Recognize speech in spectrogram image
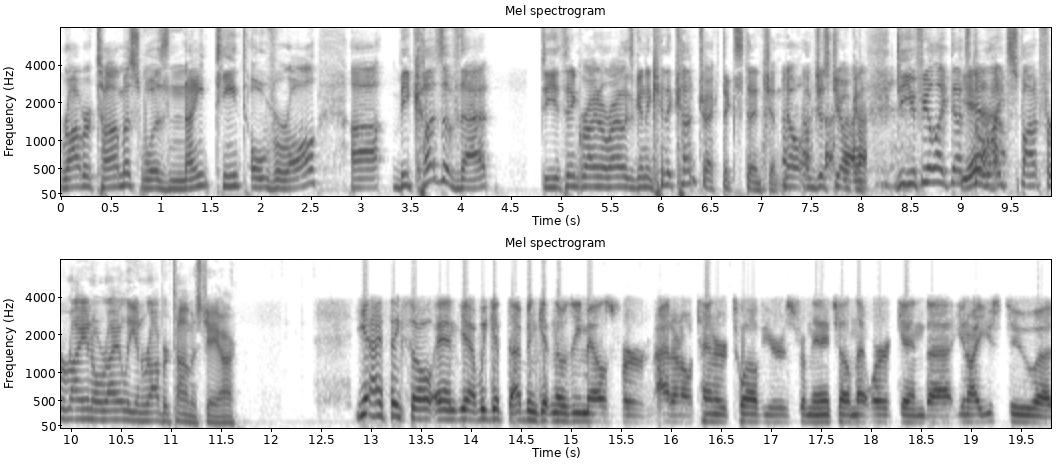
Robert Thomas was 19th overall. Uh, because of that, do you think Ryan O'Reilly's going to get a contract extension? No, I'm just joking. do you feel like that's Yeah. the right spot for Ryan O'Reilly and Robert Thomas, JR? Yeah, I think so. And yeah, we get. I've been getting those emails for I don't know ten or twelve years from the NHL Network, and uh, you know I used to uh,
